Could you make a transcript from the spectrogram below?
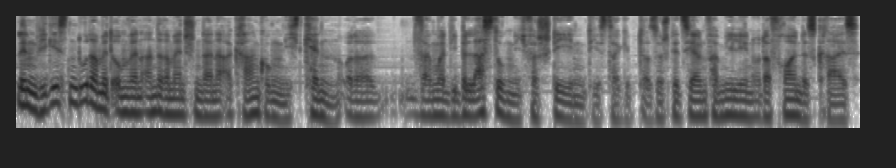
Lynn, wie gehst denn du damit um, wenn andere Menschen deine Erkrankung nicht kennen oder sagen wir die Belastung nicht verstehen, die es da gibt, also speziellen Familien- oder Freundeskreis?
